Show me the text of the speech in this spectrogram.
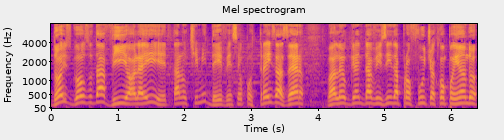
Dois gols do Davi, olha aí, ele tá no time D, venceu por 3 a 0 Valeu, grande Davizinho da Profute acompanhando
